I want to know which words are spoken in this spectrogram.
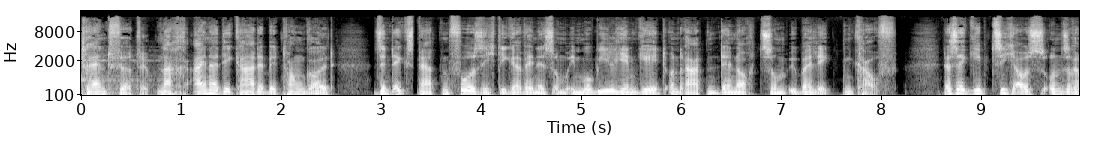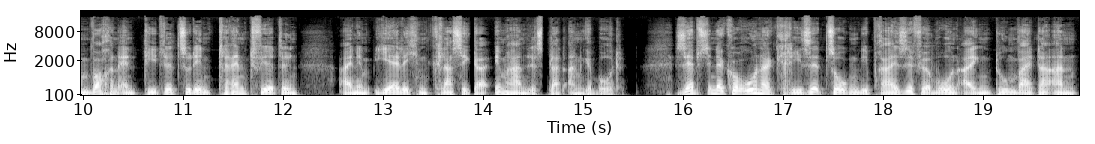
Trendviertel. Nach einer Dekade Betongold sind Experten vorsichtiger, wenn es um Immobilien geht und raten dennoch zum überlegten Kauf. Das ergibt sich aus unserem Wochenendtitel zu den Trendvierteln, einem jährlichen Klassiker im Handelsblattangebot. Selbst in der Corona-Krise zogen die Preise für Wohneigentum weiter an.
